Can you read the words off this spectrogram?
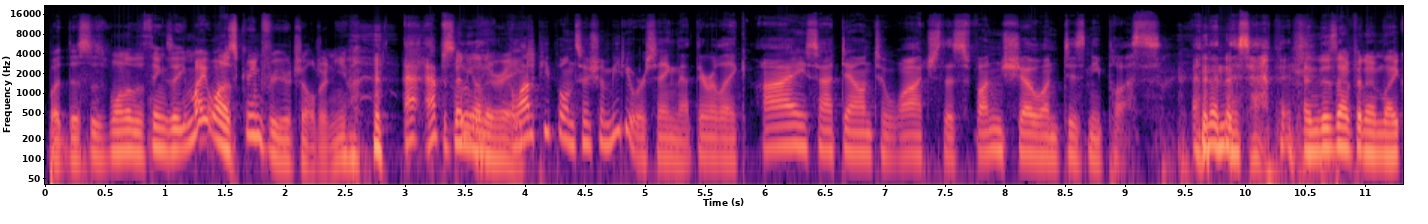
but this is one of the things that you might want to screen for your children. You, A- absolutely. on their A lot of people on social media were saying that. They were like, I sat down to watch this fun show on Disney Plus, and then this happened. and this happened. I'm like,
